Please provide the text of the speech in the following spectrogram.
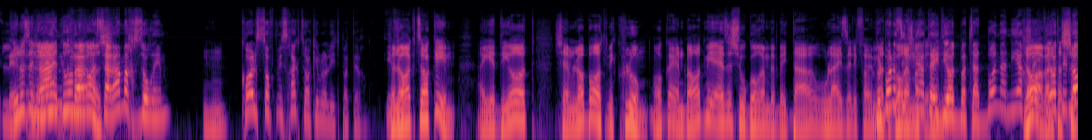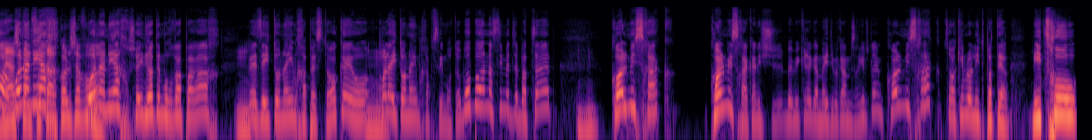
כאילו זה נראה ידוע מראש. עשרה מחזורים, כל סוף משחק צועקים לו להתפטר. ולא רק צועקים, הידיעות שהן לא באות מכלום, אוקיי? הן באות מאיזשהו גורם בביתר, אולי זה לפעמים אבל בוא נשים גורם... שנייה את הידיעות בצד. בוא נניח לא, שהידיעות... אבל אתה לא, שומע שאתה נניח- מפוטר כל שבוע. בוא נניח שהידיעות הם עורבא פרח, ואיזה עיתונאי מחפש אותו, אוקיי? או. כל העיתונאים מחפשים אותו. בוא, בוא נשים את זה בצד. כל משחק, כל משחק, אני ש- במקרה גם הייתי בכמה משחקים שלהם, כל משחק צועקים לו להתפטר. ניצחו,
